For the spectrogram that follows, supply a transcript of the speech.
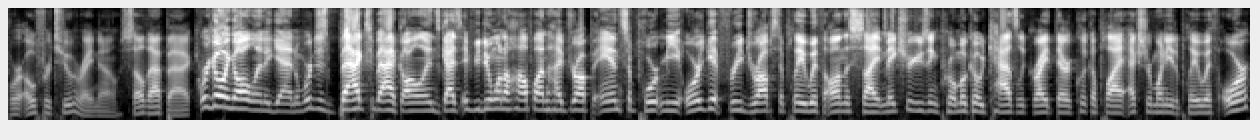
we're 0 for 2 right now. Sell that back. We're going all in again. We're just back-to-back -back all-ins. Guys, if you do want to hop on Hype Drop and support me or get free drops to play with on the site, make sure you're using promo code KAZLIC right there. Click apply, extra money to play with. Or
